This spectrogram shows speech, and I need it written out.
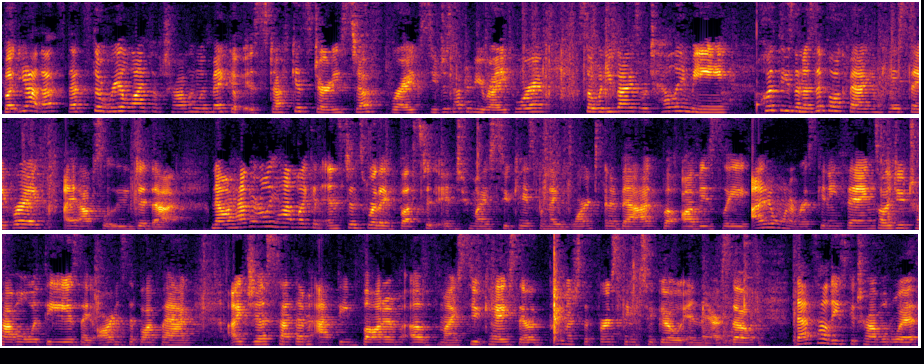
but yeah that's that's the real life of traveling with makeup is stuff gets dirty stuff breaks you just have to be ready for it so when you guys were telling me put these in a ziploc bag in case they break i absolutely did that now I haven't really had like an instance where they busted into my suitcase when they weren't in a bag, but obviously I don't wanna risk anything. So I do travel with these, they are in a Ziploc bag. I just set them at the bottom of my suitcase. They're pretty much the first thing to go in there. So that's how these get traveled with.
